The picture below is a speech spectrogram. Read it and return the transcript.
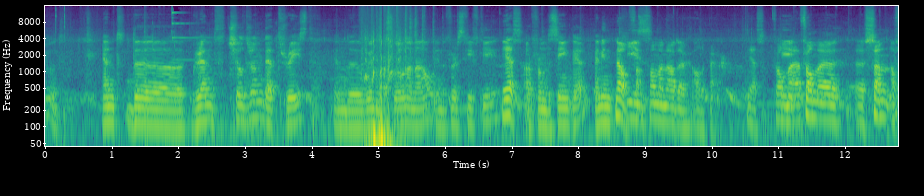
Good. And the grandchildren that raised in the Win Barcelona now in the first 50 Yes. are from the same pair? I mean, No, from, he's from another other pair. Yes, from He- uh, from a, a son of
